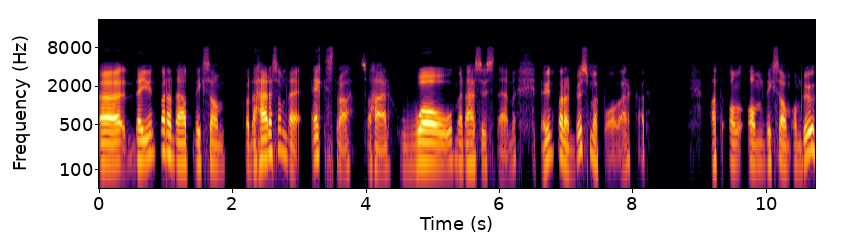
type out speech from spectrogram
uh, det är ju inte bara det att liksom och det här är som det extra så här wow med det här systemet. Det är ju inte bara du som är påverkad. Att om, om, liksom, om du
